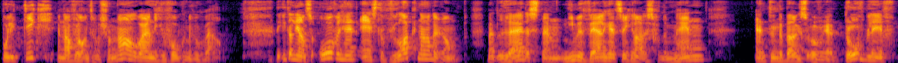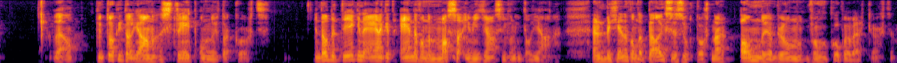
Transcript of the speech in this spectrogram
Politiek en vooral internationaal waren die gevolgen er wel. De Italiaanse overheid eiste vlak na de ramp met luide stem nieuwe veiligheidsregulaties voor de mijnen en toen de Belgische overheid doof bleef, wel, toen trok de Italianen een streep onder het akkoord. En dat betekende eigenlijk het einde van de massa-immigratie van Italianen en het begin van de Belgische zoektocht naar andere bronnen van goedkope werkkrachten.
